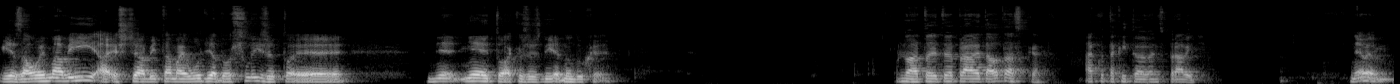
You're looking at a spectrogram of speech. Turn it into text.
je zaujímavý a ešte, aby tam aj ľudia došli, že to je, nie, nie je to akože vždy jednoduché. No a to je, to je práve tá otázka. Ako takýto event spraviť? Neviem.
